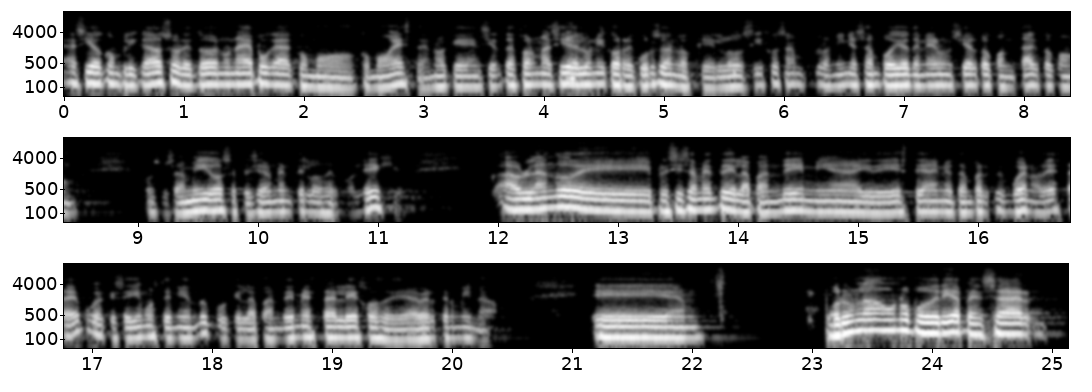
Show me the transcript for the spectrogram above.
ha sido complicado, sobre todo en una época como, como esta, ¿no? que en cierta forma ha sido el único recurso en los que los hijos, los niños han podido tener un cierto contacto con, con sus amigos, especialmente los del colegio. Hablando de precisamente de la pandemia y de este año tan, bueno, de esta época que seguimos teniendo, porque la pandemia está lejos de haber terminado. Eh, por un lado, uno podría pensar,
